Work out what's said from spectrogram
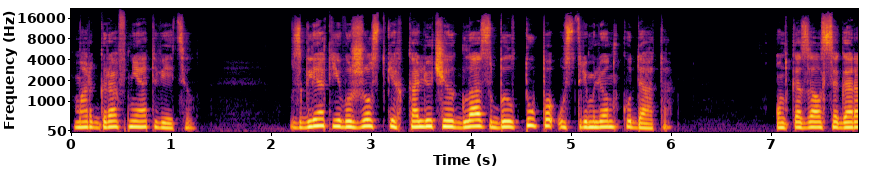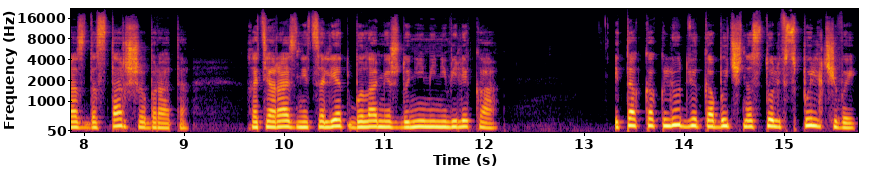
Маркграф не ответил. Взгляд его жестких колючих глаз был тупо устремлен куда-то. Он казался гораздо старше брата, хотя разница лет была между ними невелика. И так как Людвиг, обычно столь вспыльчивый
